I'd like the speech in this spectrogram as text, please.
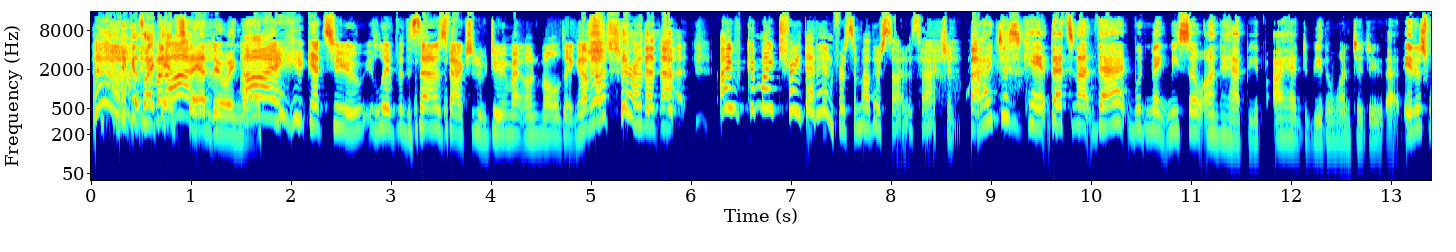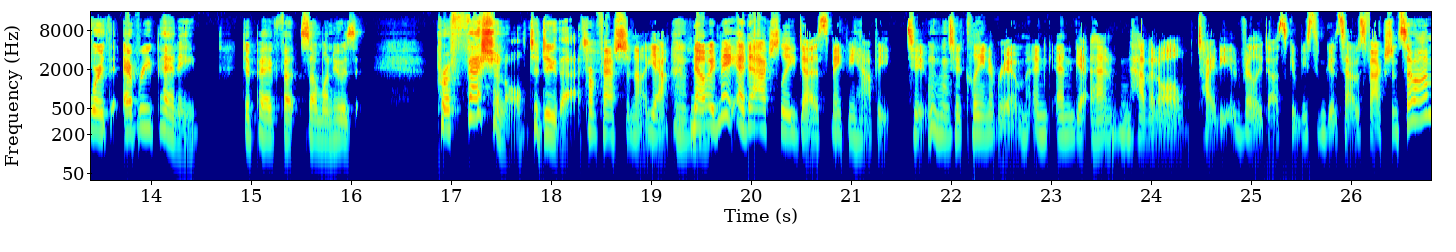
because I can't I, stand doing that. I get to live with the satisfaction of doing my own molding. I'm not sure that that I might trade that in for some other satisfaction. But I just can't. That's not that would make me so unhappy if I had to be the one to do that. It is worth every penny to pay someone who is professional to do that. Professional, yeah. Mm-hmm. No, it may it actually does make me happy to mm-hmm. to clean a room and and get and mm-hmm. have it all tidy. It really does give me some good satisfaction. So I'm,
